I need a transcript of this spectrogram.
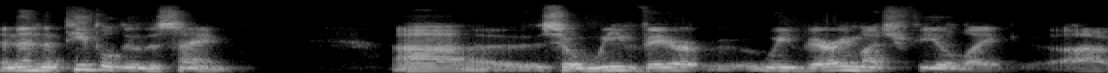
And then the people do the same. Uh, so we very, we very much feel like, uh,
